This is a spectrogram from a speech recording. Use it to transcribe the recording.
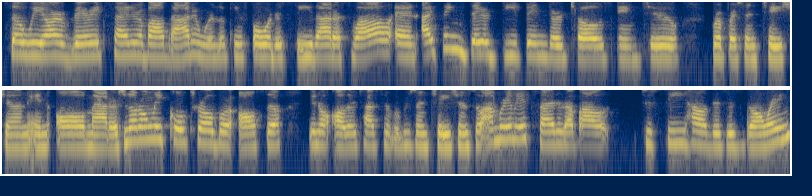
So we are very excited about that and we're looking forward to see that as well. And I think they're deeping their toes into representation in all matters, not only cultural, but also, you know, other types of representation. So I'm really excited about to see how this is going.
